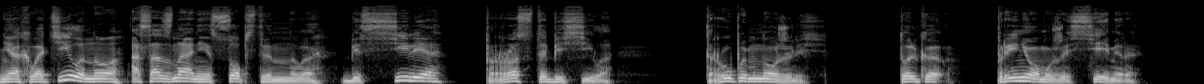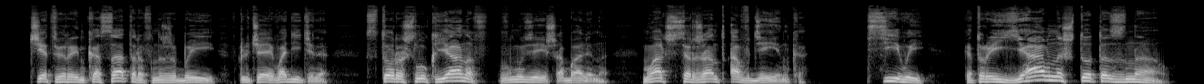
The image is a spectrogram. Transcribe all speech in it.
не охватило, но осознание собственного бессилия просто бесило. Трупы множились. Только при нем уже семеро. Четверо инкассаторов на ЖБИ, включая водителя. Сторож Лукьянов в музее Шабалина. Младший сержант Авдеенко. Сивый, который явно что-то знал.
